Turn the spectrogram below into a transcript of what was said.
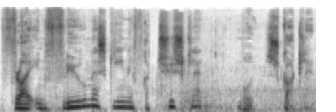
fløj en flyvemaskine fra Tyskland mod Skotland.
